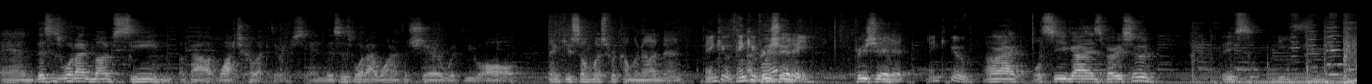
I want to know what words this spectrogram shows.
And this is what I love seeing about watch collectors, and this is what I wanted to share with you all. Thank you so much for coming on, man. Thank you, thank you for appreciate having it. me. Appreciate it. Thank you. All right, we'll see you guys very soon. Peace. Peace.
